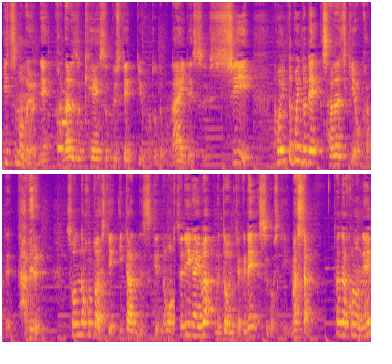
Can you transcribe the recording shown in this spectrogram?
いつものようにね必ず計測してっていうことでもないですしポイントポイントでサラダチキンを買って食べる。そんなことはしていたんですけどもそれ以外は無頓着で過ごしていました。ただこの年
